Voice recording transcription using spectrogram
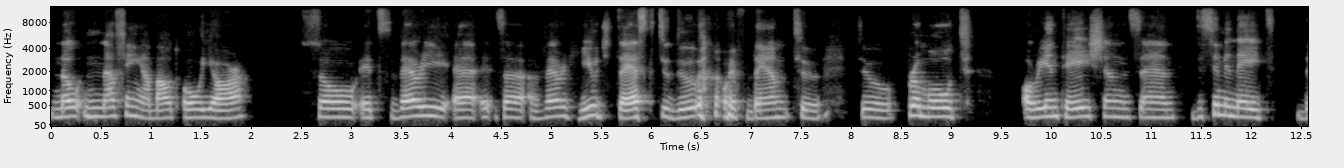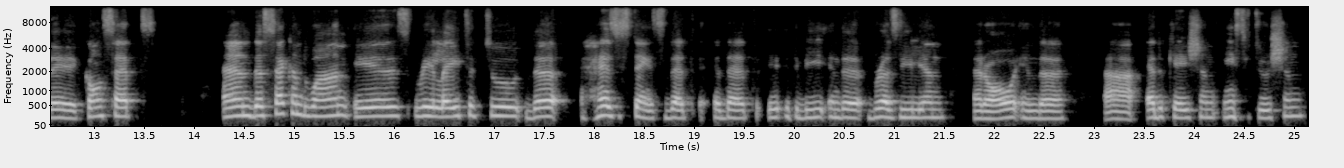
know nothing about OER. So it's very, uh, it's a, a very huge task to do with them to, to promote orientations and disseminate the concepts and the second one is related to the resistance that, that it be in the Brazilian at all, in the uh, education institution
